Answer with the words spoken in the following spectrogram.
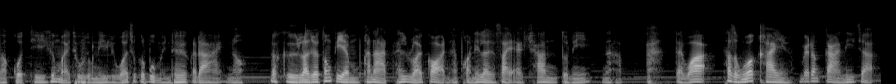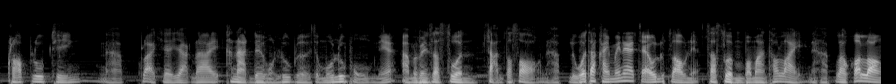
มากดที่เครื่องหมายถูกตรงนี้หรือว่าจะกดปุ่ม enter ก็ได้เนาะ ก็คือเราจะต้องเตรียมขนาดให้ร้อยก่อนนะครับก่อนที่เราจะใส่ action ตัวนี้นะครับอะแต่ว่าถ้าสมมติว่าใครไม่ต้องการที่จะครอปรูปทิ้งนะครับก็อาจจะอยากได้ขนาดเดิมของรูปเลย สมมติรูปผมเนี้ยอะมันเป็นสัดส่วน 3 ต่อ2นะครับหรือว่าถ้าใครไม่แน่ใจว่ารูปเราเนี่ยสัดส่วนประมาณเท่าไหร่นะครับเราก็ลอง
